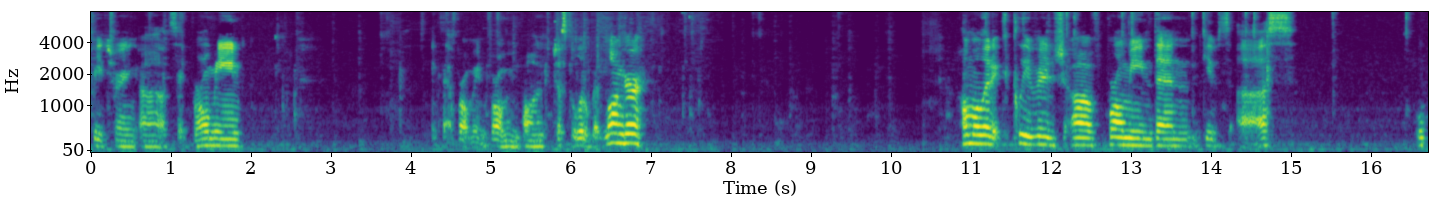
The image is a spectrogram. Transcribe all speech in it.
featuring, uh, let's say, bromine. Make that bromine bromine bond just a little bit longer. Homolytic cleavage of bromine then gives us oop,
